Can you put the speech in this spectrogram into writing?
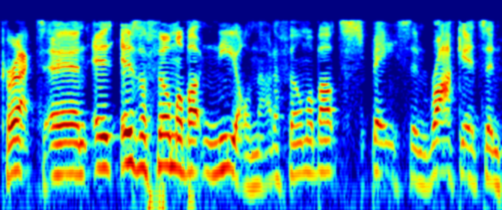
Correct, and it is a film about Neil, not a film about space and rockets and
